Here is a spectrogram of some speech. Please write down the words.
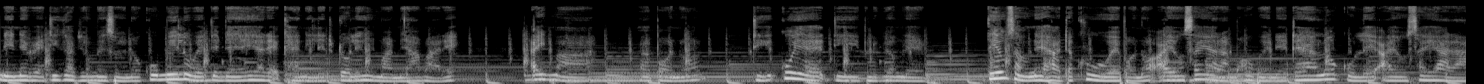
အကိုအနေနဲ့ပဲအဓိကပြောမယ်ဆိုရင်တော့ကိုမေးလို့ပဲပြန်ပြန်ရရတဲ့အခန်းတွေလည်းတော်တော်လေးဟိုမှာများပါတယ်အဲ့မှာအပေါ့နော်ဒီကိုယ့်ရဲ့ဒီဘယ်လိုပြောမလဲတရုပ်ဆောင်တဲ့ဟာတစ်ခုပဲပေါ့နော်အာယုံဆက်ရတာမဟုတ်ဘဲနဲ့ dialogue ကိုလည်းအာယုံဆက်ရတာ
